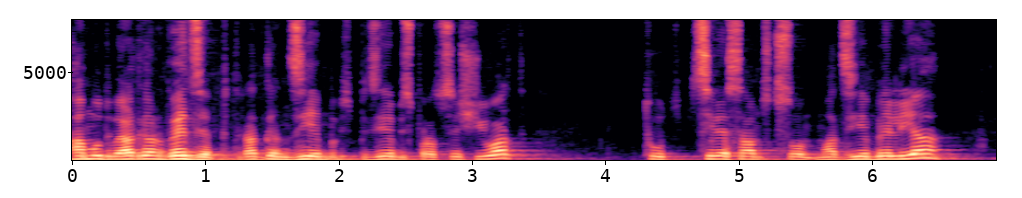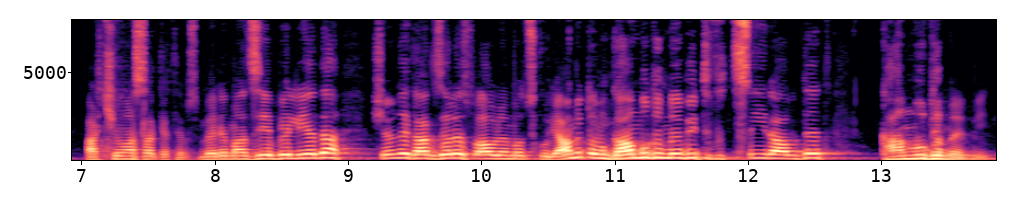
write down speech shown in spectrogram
გამუდმე რადგან ვეძებთ, რადგან ძიების ძიების პროცესში ვართ, თუ ცირე სამწყსო მაძიებელია, არჩევანს აკეთებს, მე მაძიებელია და შემდეგ აგზელებს პავლე მოციქული. ამიტომ გამუდმებით ვწირავდეთ, გამუდმებით.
